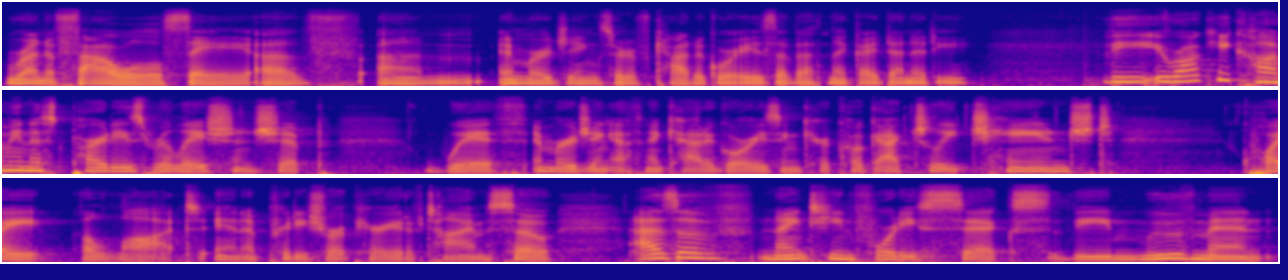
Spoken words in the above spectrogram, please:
run afoul say of um, emerging sort of categories of ethnic identity the iraqi communist party's relationship with emerging ethnic categories in kirkuk actually changed quite a lot in a pretty short period of time. So, as of 1946, the movement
